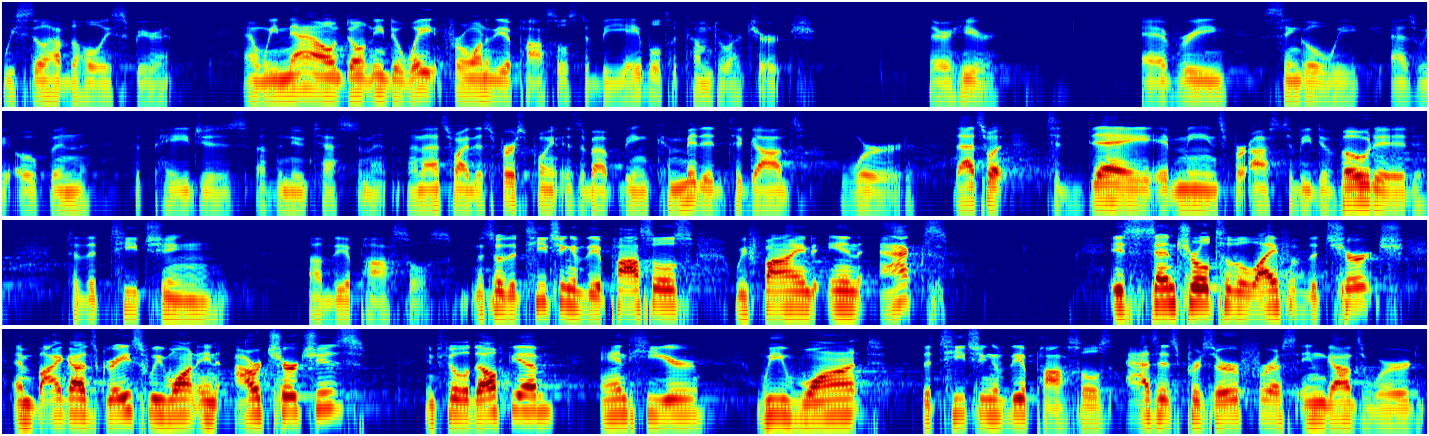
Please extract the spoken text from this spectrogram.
we still have the Holy Spirit. And we now don't need to wait for one of the apostles to be able to come to our church. They're here. every single week as we open the pages of the New Testament. And that's why this first point is about being committed to God's Word. That's what today it means for us to be devoted to the teaching of the apostles. And so the teaching of the apostles we find in Acts is central to the life of the church. And by God's grace, we want in our churches, in Philadelphia and here, we want the teaching of the apostles, as it's preserved for us in God's word,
